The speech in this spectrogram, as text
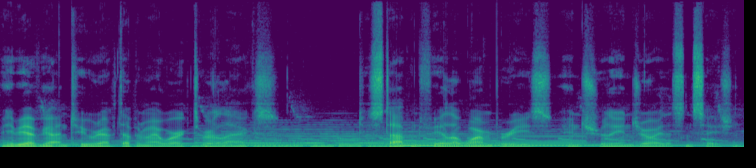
Maybe I've gotten too wrapped up in my work to relax, stop and feel a warm breeze and truly enjoy the sensation.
